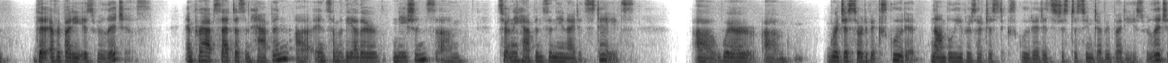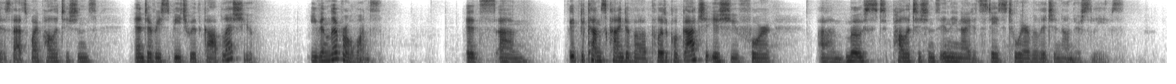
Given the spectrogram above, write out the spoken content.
that everybody is religious. And perhaps that doesn't happen uh, in some of the other nations. Um, it certainly happens in the United States, uh, where um, we're just sort of excluded. Non believers are just excluded. It's just assumed everybody is religious. That's why politicians end every speech with God bless you. even liberal ones. It's um, it becomes kind of a political gotcha issue for um, most politicians in the United States to wear religion on their sleeves.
